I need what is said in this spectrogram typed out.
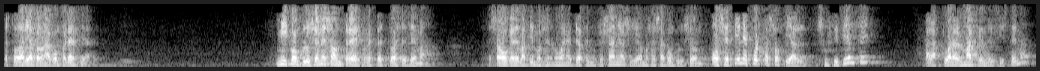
Esto daría para una conferencia. Mis conclusiones son tres respecto a este tema. Es algo que debatimos en UNT hace muchos años y llegamos a esa conclusión. O se tiene fuerza social suficiente para actuar al margen del sistema,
